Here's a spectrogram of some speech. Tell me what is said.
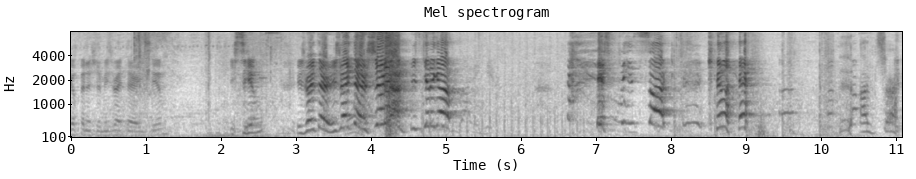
go finish him. He's right there. You see him? You see him? He's right there. He's right there. Shoot him! He's getting up. He's, you suck. Kill him. I'm trying.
